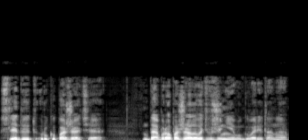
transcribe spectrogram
Следует рукопожатие – «Добро пожаловать в Женеву», — говорит она.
